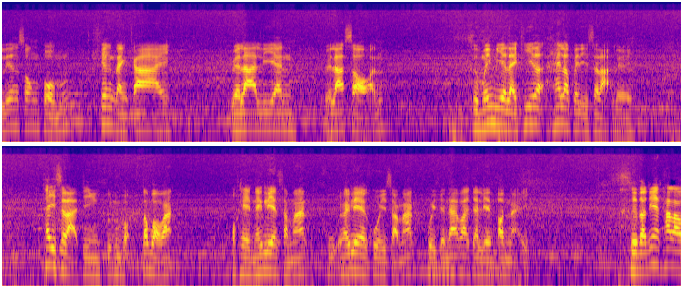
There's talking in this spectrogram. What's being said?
เรื่องทรงผม เครื่องแต่งกาย เวลาเรียน เวลาสอน คือไม่มีอะไรที่ให้เราเป็นอิสระเลย ถ้าอิสระจริงคุณบอกต้องบอกว่าโอเค นักเรียนสามารถครูนักเรียนคุยสามารถคุยกันได้ว่าจะเรียนตอนไหน คือตอนเนี้ยถ้าเรา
